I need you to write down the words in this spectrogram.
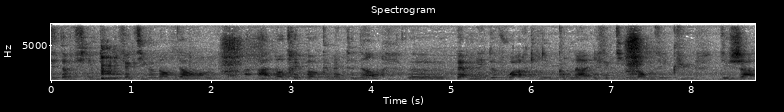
C'est un film qui, effectivement, à notre époque maintenant, euh, permet de voir qu'on a effectivement vécu déjà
